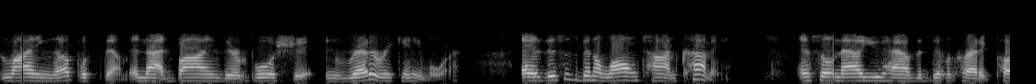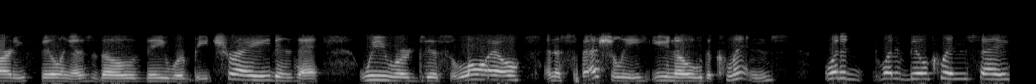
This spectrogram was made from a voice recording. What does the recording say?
lining up with them and not buying their bullshit and rhetoric anymore. And this has been a long time coming. And so now you have the Democratic Party feeling as though they were betrayed and that we were disloyal, and especially, you know, the Clintons. What did what did Bill Clinton say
